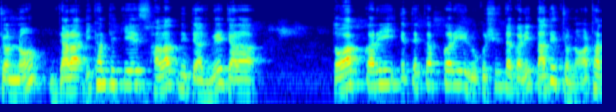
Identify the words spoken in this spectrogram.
জন্য। যারা এখান থেকে সালাদ নিতে আসবে, যারা তওয়াফকারী এতেকাপকারী রুকুসিদ্দাকারী, তাদের জন্য, অর্থাৎ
